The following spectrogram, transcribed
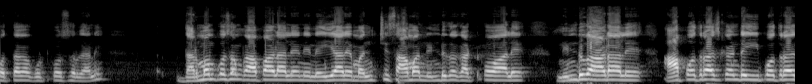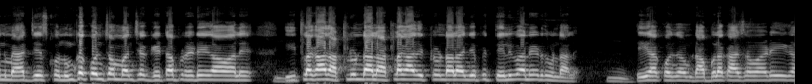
కొత్తగా కొట్టుకొస్తారు కానీ ధర్మం కోసం కాపాడాలి నేను వెయ్యాలి మంచి సామాన్ నిండుగా కట్టుకోవాలి నిండుగా ఆడాలి ఆ పోతరాజు కంటే ఈ పోతరాజుని మ్యాచ్ చేసుకొని ఇంకా కొంచెం మంచిగా గెటప్ రెడీ కావాలి. ఇట్లా కాదు అట్లా ఉండాలి అట్లా కాదు ఇట్లా ఉండాలి అని చెప్పి తెలివి అనేది ఉండాలి. ఇక కొంచెం డబ్బులకు ఆశపడి ఇక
